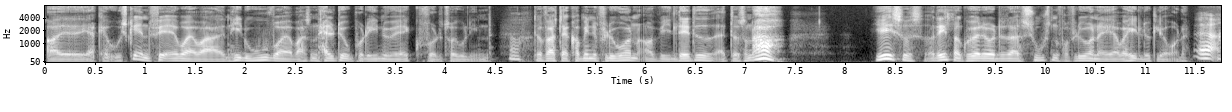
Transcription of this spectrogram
Og øh, jeg kan huske en ferie, hvor jeg var en hel uge, hvor jeg var sådan halvdøv på det ene øre, jeg ikke kunne få det trykudlignet. Åh. Det var først, da jeg kom ind i flyveren, og vi lettede, at det var sådan, åh, Jesus. Og det eneste, man kunne høre, det var det der susen fra flyverne, jeg var helt lykkelig over det. Ja.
